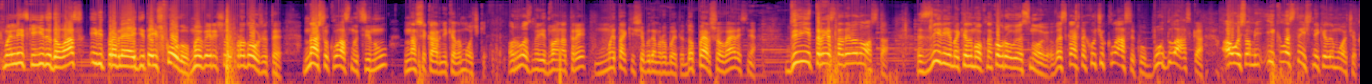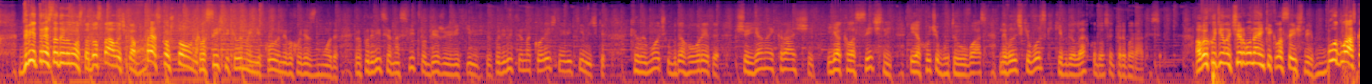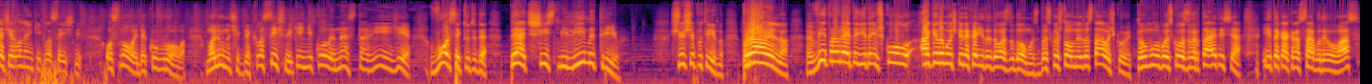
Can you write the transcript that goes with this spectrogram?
Хмельницький їде до вас і відправляє дітей в школу. Ми вирішили продовжити нашу класну ціну на шикарні килимочки. Розмірі 2 на 3 ми так і ще будемо робити. До 1 вересня 2390. З ліліями килимок на ковровій основі. Ви скажете, хочу класику, будь ласка. А ось вам і класичний килимочок. 2390, доставочка безкоштовна. Класичні килими ніколи не виходять з моди. Ви подивіться на світло біжеві відтіночки, ви подивіться на коричневі відтіночки. Килимочок буде говорити, що я найкращий, я класичний, і я хочу бути у вас. Невеличкий ворск, який буде легко досить перебиратися. А ви хотіли червоненький класичний? Будь ласка, червоненький класичний. Основа йде коврова. Малюночок йде класичний, який ніколи не старіє. Ворсик тут іде 5-6 міліметрів. Що ще потрібно? Правильно, відправляйте дітей в школу, а килимочки нехай їдуть до вас додому з безкоштовною доставочкою. Тому обов'язково звертайтеся, і така краса буде у вас.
